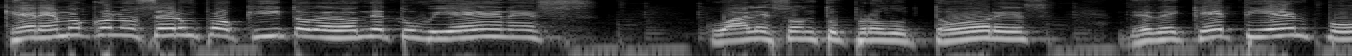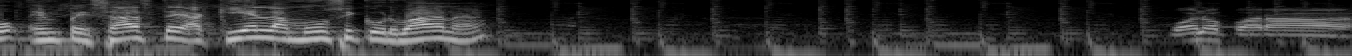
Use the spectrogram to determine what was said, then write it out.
queremos conocer un poquito de dónde tú vienes cuáles son tus productores, desde qué tiempo empezaste aquí en la música urbana. Bueno, para,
